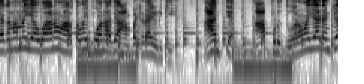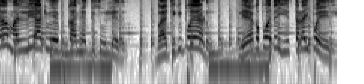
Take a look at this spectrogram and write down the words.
జగనన్న వ్యవహారం అర్థమైపోనాది అంబటి రాయుడికి అంతే. అప్పుడు దూరం అయ్యాడంటే మళ్ళీ అటువైపు కన్నెత్తి చూడలేదు బతికిపోయాడు. లేకపోతే ఇత్తడైపోయేది.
